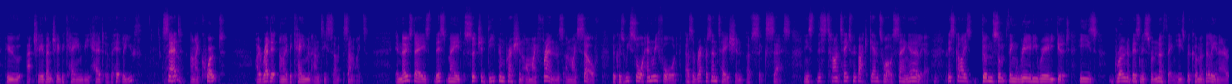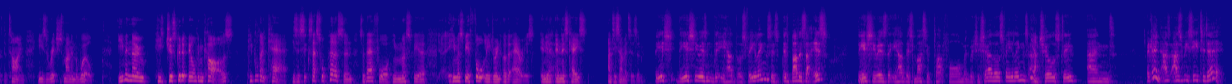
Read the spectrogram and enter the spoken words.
who actually eventually became the head of the Hitler Youth, said, and I quote, I read it and I became an anti Semite. In those days, this made such a deep impression on my friends and myself because we saw Henry Ford as a representation of success. And he's, this time takes me back again to what I was saying earlier. This guy's done something really, really good. He's grown a business from nothing. He's become a billionaire of the time. He's the richest man in the world. Even though he's just good at building cars, people don't care. He's a successful person, so therefore he must be a he must be a thought leader in other areas. In Yeah. in this case, anti-Semitism. The issue, the issue isn't that he had those feelings. As, as bad as that is, The issue is that he had this massive platform with which to share those feelings and Yeah. chose to. And again, as as we see today,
